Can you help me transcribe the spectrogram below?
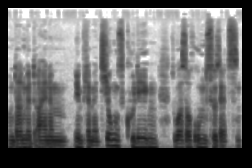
und dann mit einem Implementierungskollegen sowas auch umzusetzen.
